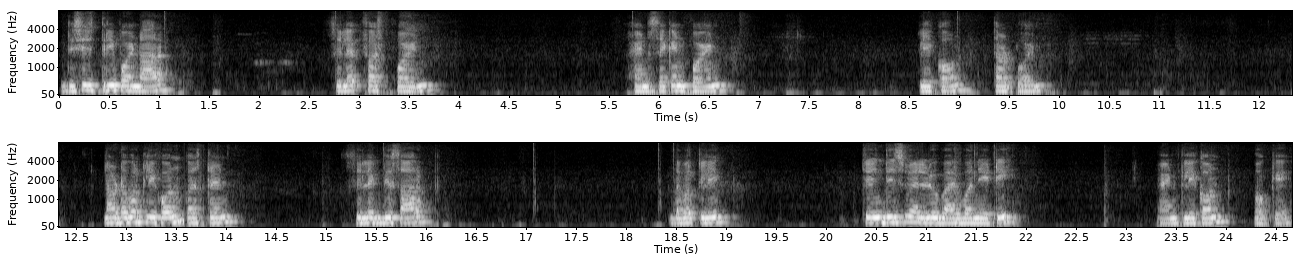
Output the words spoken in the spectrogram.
This is 3 point arc. Select first point and second point. Click on third point now double click on constraint. Select this arc. Double click. Change this value by 180 and click on ok.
